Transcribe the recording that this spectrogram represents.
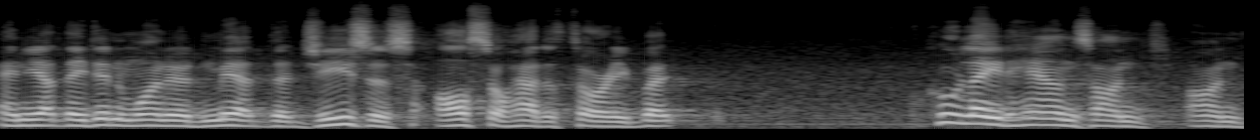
And yet they didn't want to admit that Jesus also had authority. But who laid hands on, on,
